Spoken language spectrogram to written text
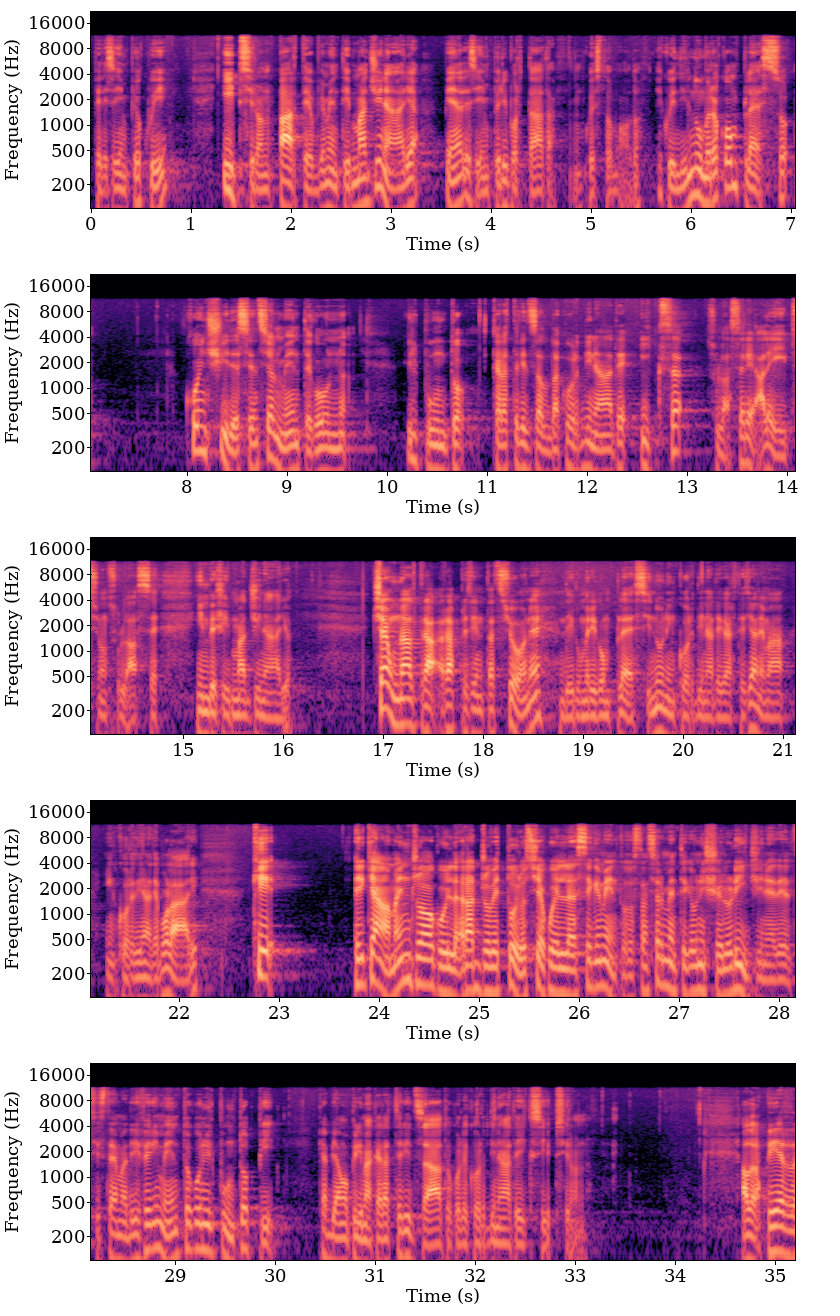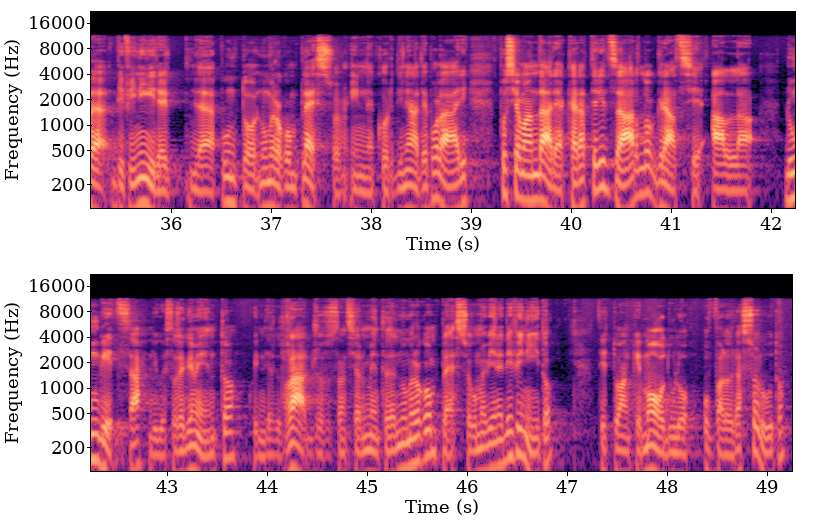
per esempio qui, y parte ovviamente immaginaria viene ad esempio riportata in questo modo e quindi il numero complesso coincide essenzialmente con il punto caratterizzato da coordinate x sull'asse reale e y sull'asse invece immaginario. C'è un'altra rappresentazione dei numeri complessi, non in coordinate cartesiane ma in coordinate polari, che richiama in gioco il raggio vettore, ossia quel segmento sostanzialmente che unisce l'origine del sistema di riferimento con il punto P che abbiamo prima caratterizzato con le coordinate x, y. Allora, per definire il punto numero complesso in coordinate polari, possiamo andare a caratterizzarlo grazie alla lunghezza di questo segmento, quindi il raggio sostanzialmente del numero complesso, come viene definito, detto anche modulo o valore assoluto,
